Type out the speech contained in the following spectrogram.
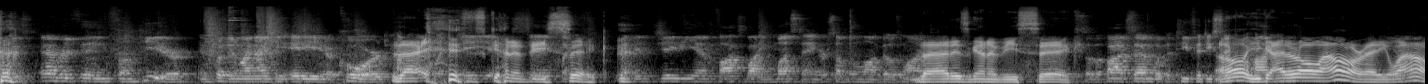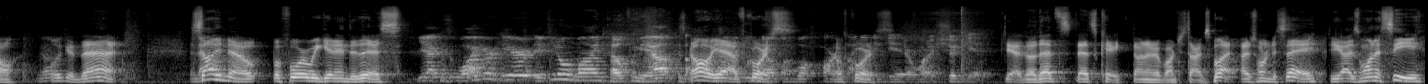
It's everything from here and put it in my 1988 Accord. That Like is gonna be like- sick. Like, a JDM Fox Body Mustang or something along those lines. That is gonna be sick. so the 5.7 with the T56. Oh, you got it all out already. Wow. Yeah. Look at that. Side now- note, before we get into this, Yeah, because while you're here, if you don't mind helping me out, because Oh, yeah, of course. On what parts Of I course. need to get or what I should get. yeah, no, that's that's cake. Done it a bunch of times. But I just wanted to say, if you guys want to see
